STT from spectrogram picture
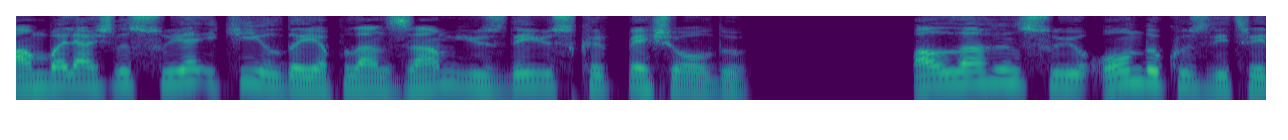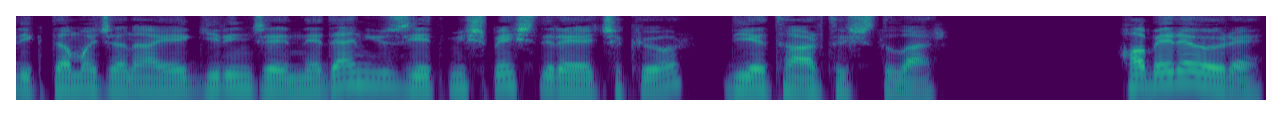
ambalajlı suya 2 yılda yapılan zam %145 oldu. Allah'ın suyu 19 litrelik damacanaya girince neden 175 liraya çıkıyor, diye tartıştılar. Habere öre.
